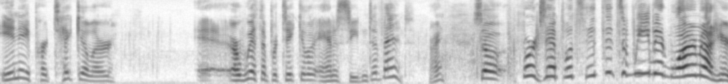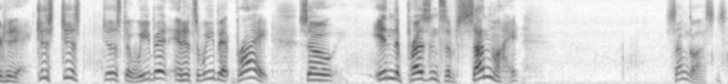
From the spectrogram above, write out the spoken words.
in a particular eh, or with a particular antecedent event, right? So, for example, it's, it's it's a wee bit warm out here today, just just just a wee bit, and it's a wee bit bright. So, in the presence of sunlight, sunglasses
